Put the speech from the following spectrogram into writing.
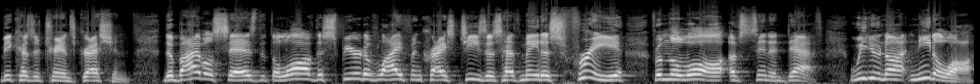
because of transgression. The Bible says that the law of the Spirit of life in Christ Jesus hath made us free from the law of sin and death. We do not need a law.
